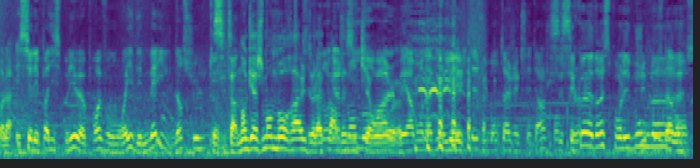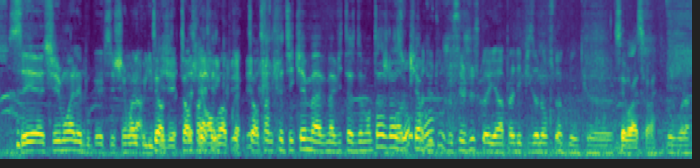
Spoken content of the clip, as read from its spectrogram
Voilà. Et si elle n'est pas disponible, après ils vont m'envoyer des mails d'insultes. C'est un engagement moral de la un part engagement d'Azukero. moral, euh. mais à mon avis, la vitesse du montage, etc. C'est quoi l'adresse pour les bombes là. C'est chez moi les boucles- c'est chez moi Voilà. les T'es en, colis piégés. t'es en les en train de critiquer ma, ma vitesse de montage là, Ah non, pas du tout. Je sais juste qu'il y a plein d'épisodes en stock, donc, euh, C'est vrai, c'est vrai. donc voilà.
